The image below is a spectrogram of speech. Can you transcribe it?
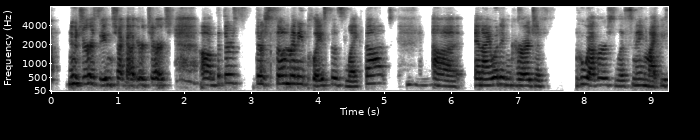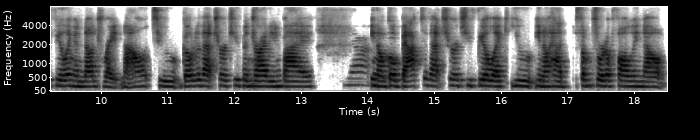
New Jersey and check out your church. Um, but there's there's so many places like that, mm-hmm. uh, and I would encourage if whoever's listening might be feeling a nudge right now to go to that church you've been driving by. Yeah. You know, go back to that church you feel like you you know had some sort of falling out.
